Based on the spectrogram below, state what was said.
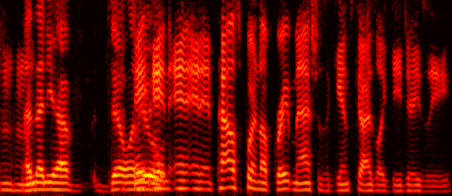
Mhm. and then you have Dylan, And, who and, and, and Pal's putting up great matches against guys like DJZ.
